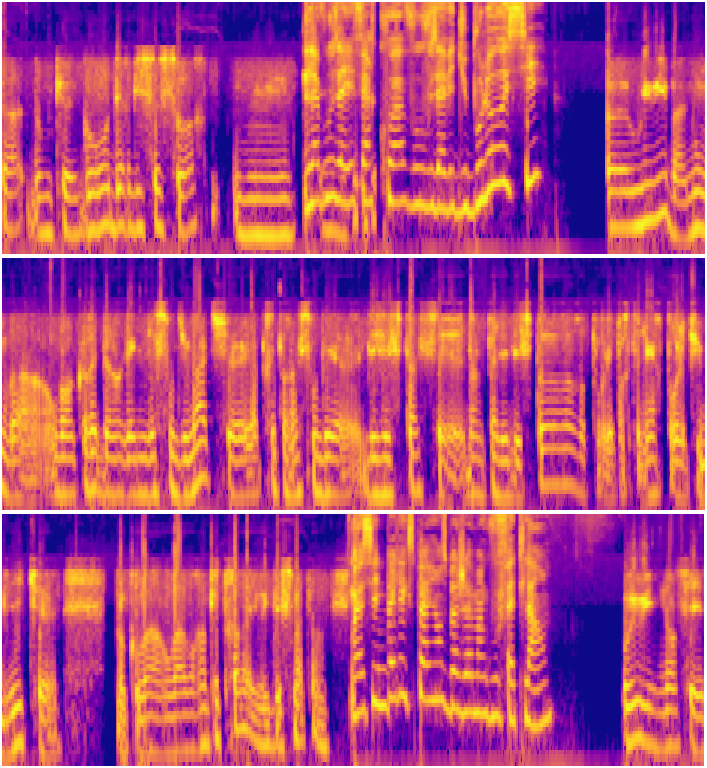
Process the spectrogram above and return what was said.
ça. Donc euh, gros derby ce soir. Hum, Là, vous allez faire quoi Vous, vous avez du boulot aussi? Euh, oui, oui, bah nous on va on va encore être dans l'organisation du match, euh, la préparation des, euh, des espaces euh, dans le palais des sports pour les partenaires, pour le public. donc on va on va avoir un peu de travail oui dès ce matin. Ouais, C'est une belle expérience, Benjamin, que vous faites là. hein. Oui, oui, non, c'est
